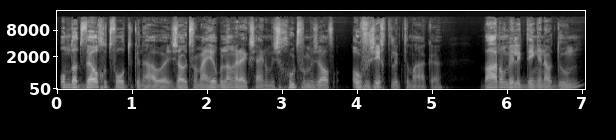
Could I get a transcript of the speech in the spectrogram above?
om dat wel goed vol te kunnen houden, zou het voor mij heel belangrijk zijn om eens goed voor mezelf overzichtelijk te maken. Waarom wil ik dingen nou doen?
